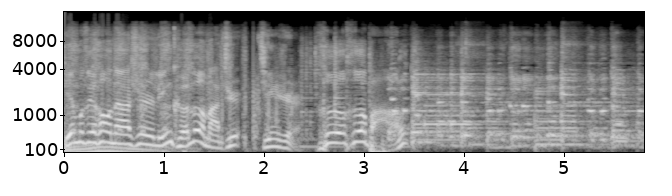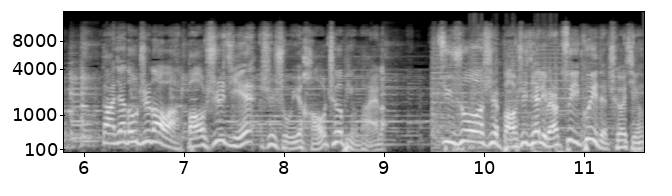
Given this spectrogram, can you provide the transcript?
节目最后呢是林可乐马之今日呵呵榜。大家都知道啊，保时捷是属于豪车品牌了，据说是保时捷里边最贵的车型，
